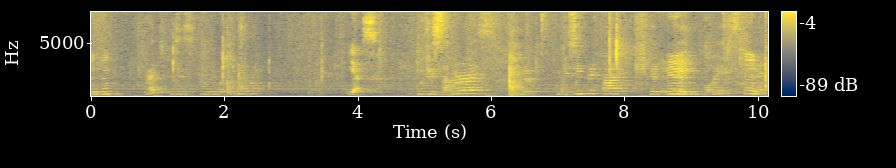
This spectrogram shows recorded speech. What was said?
Mhm. right? This is what you were talking about? Yes. Could you summarize? Could you simplify the Mm. main points in Mm. it?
